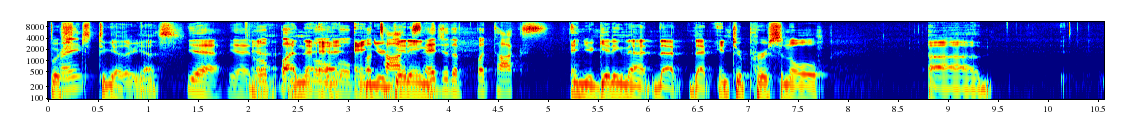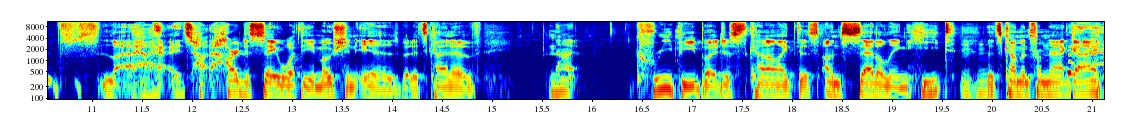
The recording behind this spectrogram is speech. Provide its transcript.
pushed right? together. Yes, Yeah, yeah. Yeah, Little butt, and the- little, and- little and you're getting- edge of the buttocks. And you're getting that that that interpersonal. Uh, it's hard to say what the emotion is, but it's kind of not creepy, but just kind of like this unsettling heat Mm-hmm. that's coming from that guy.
